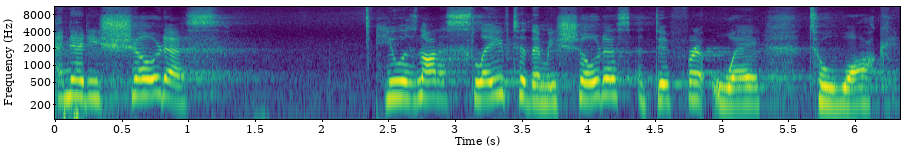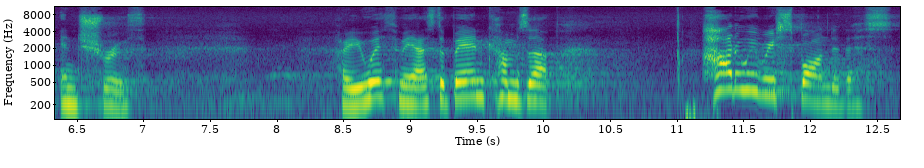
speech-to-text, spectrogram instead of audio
And yet he showed us he was not a slave to them. He showed us a different way to walk in truth. Are you with me? As the band comes up, how do we respond to this?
